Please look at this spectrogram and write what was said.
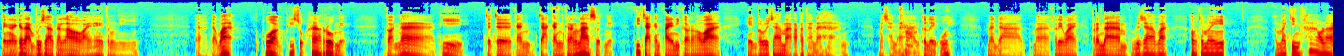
อย่างไรก็ตามผู้เจ้าก็เล่าไว้ให้ตรงนี้ แต่ว่าพวกภิกษุห้ารูปเนี่ยก่อนหน้าที่จะเจอกันจากกันครั้งล่าสุดเนี่ยที่จากกันไปนี่ก็เพราะว่าเห็นพระพุทธเจ้ามารับประทานอาหาร มาฉันอาหารก็เลยอุ้ย มาด่ามาเขาเรียกว่าประนามพระพุทธเจ้าว่า เอ้าทำไมมากินข้าวล่ะ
